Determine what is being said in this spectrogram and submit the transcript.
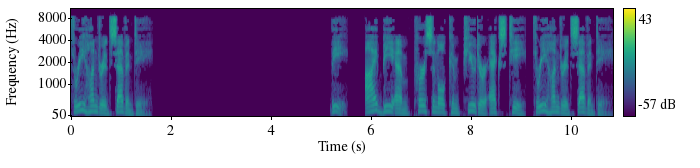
370 The IBM Personal Computer XT 370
